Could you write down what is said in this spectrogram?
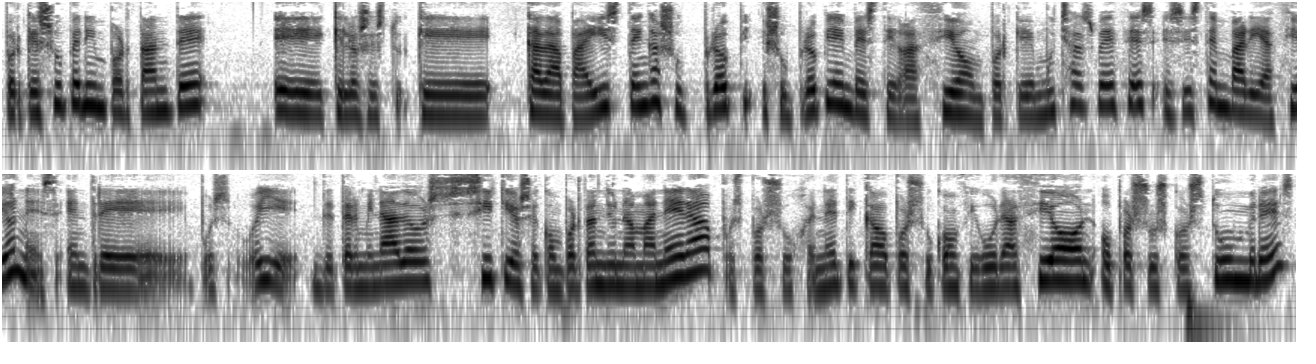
porque es súper importante eh, que, los que cada país tenga su, su propia investigación, porque muchas veces existen variaciones entre, pues, oye, determinados sitios se comportan de una manera, pues por su genética o por su configuración o por sus costumbres,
